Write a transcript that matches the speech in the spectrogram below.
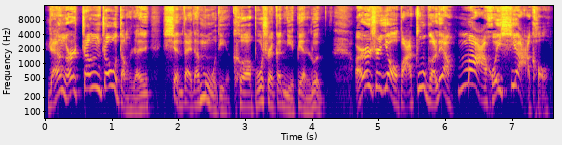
然而，张昭等人现在的目的可不是跟你辩论，而是要把诸葛亮骂回下口。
